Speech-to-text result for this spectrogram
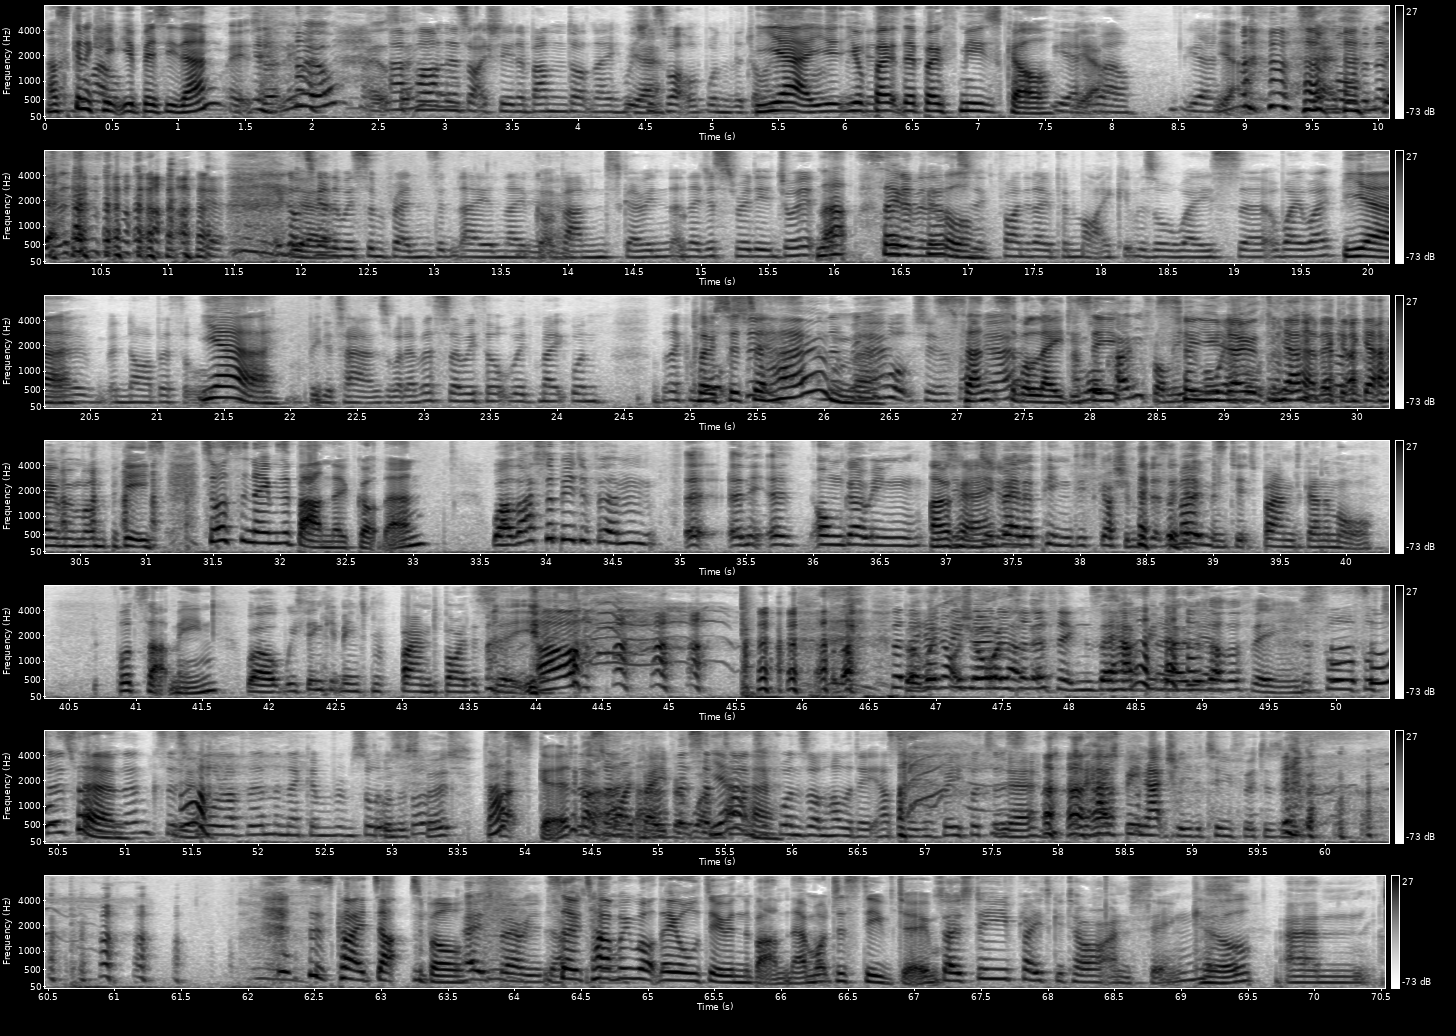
That's going to keep you busy then. it certainly will. It'll Our certainly partners are actually in a band, aren't they? Which Yeah. is what one of the drivers Yeah, you, you're both. They're both musical. Yeah, Yeah. well, yeah. Yeah. Some more than Yeah. others. yeah. They got Yeah. together with some friends, didn't they? And they've got a band going, and they just really enjoy it. That's so Whenever cool. wanted to find an open mic, it was always uh, away away. Yeah. You know, in Narberth or Yeah. bigger towns or whatever. So we thought we'd make one they could Closer walk to to, home. we walk to. as well. Sensible Yeah. ladies. And so walk you, home from, so you know, yeah, they're going to get home in one piece. So what's the name of the band they've got then? Well, that's a bit of um, a, an a ongoing, de- Okay. developing discussion, but at the moment it's Band Ganamore. What's that mean? Well, we think it means m- band by the sea. Oh, But, But they we're not sure known as other things. they as have well, been known so, as yeah. other things. The four That's footers, awesome. one of them, because there's Yeah. four of them, and they come from Saundersfoot. Saundersfoot. that's good. That's quite my like that. favourite But one. sometimes Yeah. if one's on holiday, it has to be the three footers. Yeah, and it has been actually the two footers. as well. So it's quite adaptable. It's very adaptable. So tell me what they all do in the band then. What does Steve do? So Steve plays guitar and sings. cool. Um,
